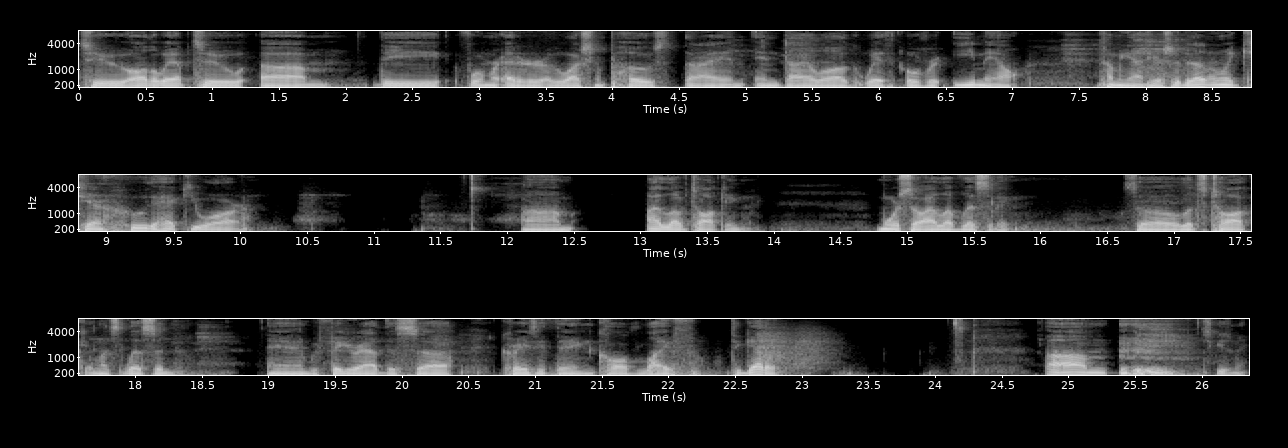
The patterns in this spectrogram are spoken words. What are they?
to all the way up to um, the former editor of the Washington Post that I am in dialogue with over email coming out here. So it doesn't really care who the heck you are. Um, I love talking. More so, I love listening. So let's talk and let's listen, and we figure out this uh, crazy thing called life together. Um, excuse me.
